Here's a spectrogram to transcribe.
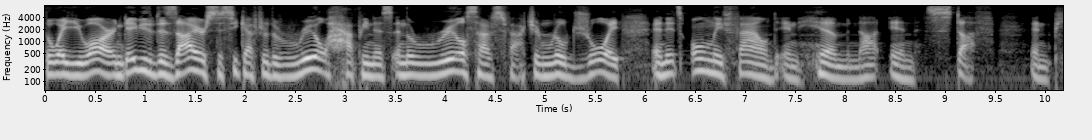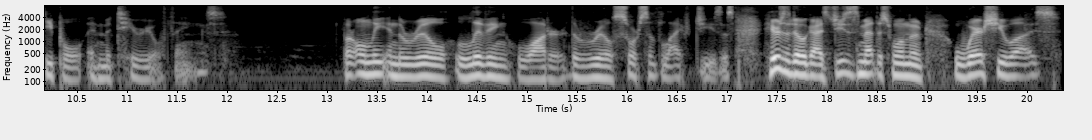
the way you are and gave you the desires to seek after the real happiness and the real satisfaction, real joy. And it's only found in Him, not in stuff and people and material things but only in the real living water, the real source of life, Jesus. Here's the deal, guys Jesus met this woman where she was.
